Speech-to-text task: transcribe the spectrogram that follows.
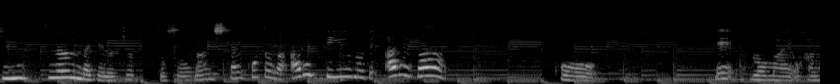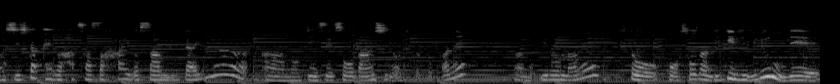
秘密なんだけど、ちょっと相談したいことがあるっていうのであれば、こう、ね、この前お話ししたペガサスハイドさんみたいなあの人生相談師の人とかね、あのいろんなね、人をこう相談できる人いるんで、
